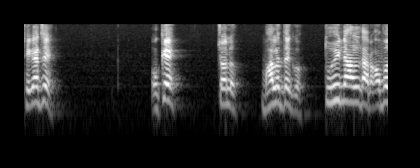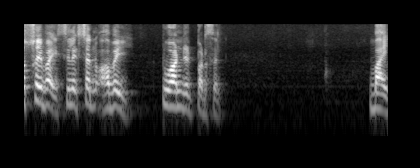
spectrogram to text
ঠিক আছে? ওকে চলো, ভালো থেকো। তুই নালদার অবশ্যই ভাই সিলেকশন হবেই টু হান্ড্রেড পার্সেন্ট বাই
